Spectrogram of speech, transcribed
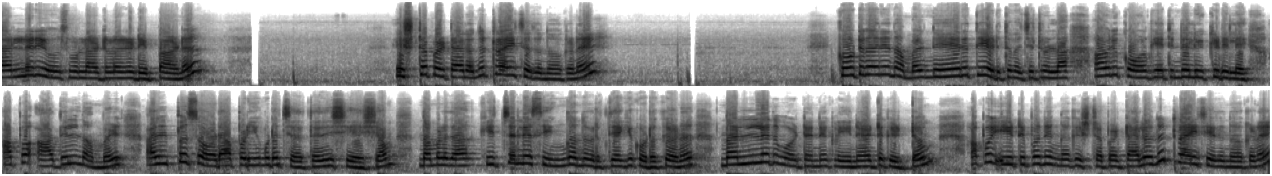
നല്ലൊരു യൂസ്ഫുൾ ആയിട്ടുള്ള ഒരു ടിപ്പാണ് ഇഷ്ടപ്പെട്ടാലൊന്ന് ട്രൈ ചെയ്ത് നോക്കണേ. കൂട്ടുകാരെ നമ്മൾ നേരത്തെ എടുത്തു വെച്ചിട്ടുള്ള ആ ഒരു കോൾഗേറ്റിന്റെ ലിക്വിഡില്ലേ അപ്പോൾ അതിൽ നമ്മൾ അല്പ സോഡാപ്പൊടിയും കൂടെ ചേർത്തതിന് ശേഷം നമ്മളിതാ കിച്ചണിലെ സിങ്ക് ഒന്ന് വൃത്തിയാക്കി കൊടുക്കുകയാണ്. നല്ലതുപോലെ തന്നെ ക്ലീനായിട്ട് കിട്ടും. അപ്പോൾ ഈ ടിപ്പ് നിങ്ങൾക്ക് ഇഷ്ടപ്പെട്ടാലും ഒന്ന് ട്രൈ ചെയ്ത് നോക്കണേ.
